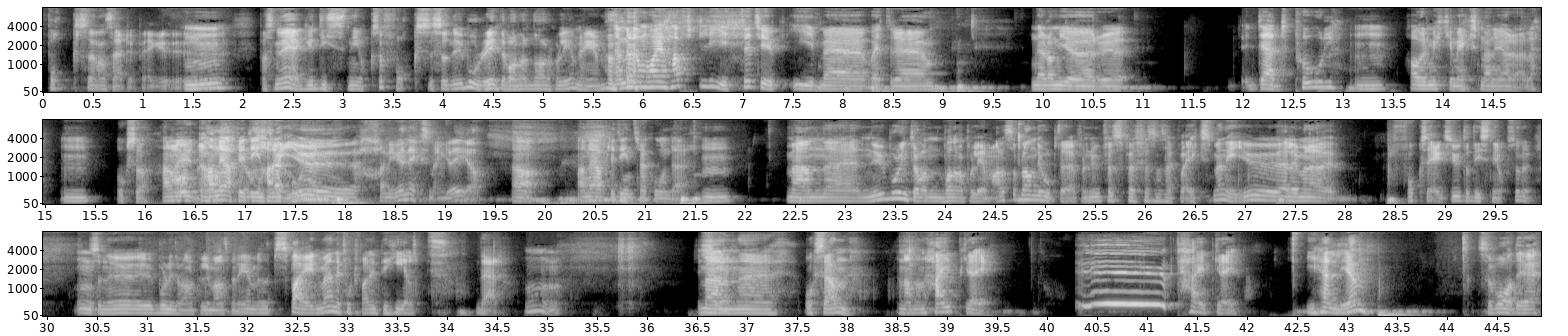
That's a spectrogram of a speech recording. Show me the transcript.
Fox eller något så här typ. Äger ju, Mm. Fast nu äger ju Disney också Fox, så nu borde det inte vara några, problem längre. Men... Nej men de har ju haft lite typ i med, vad heter det, när de gör eh, Deadpool Mm, har väl mycket med X-Men att göra eller? mm. Också. Han har ju, Ja, han har ju haft lite han är interaktioner. ju, han är ju en X-Men-grej ja. Ja, han har haft lite interaktion där. Mm. Men eh, nu borde det inte vara, vara några problem alls att blanda ihop det där. För nu, för, för, för som sagt var, X-Men är ju, eller jag menar, Fox ägs ju utav Disney också nu. Mm. Så nu borde det inte vara några problem alls med det. Men Spiderman är fortfarande inte helt där. Mm. Men, eh, och sen, en annan hype-grej. Sjukt hype-grej. I helgen så var det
